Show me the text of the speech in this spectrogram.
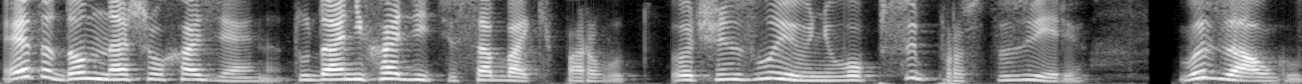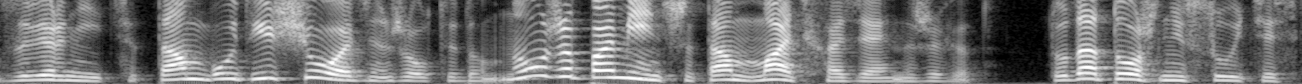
Это дом нашего хозяина. Туда не ходите, собаки порвут. Очень злые у него псы, просто звери. Вы за угол заверните, там будет еще один желтый дом, но уже поменьше, там мать хозяина живет. Туда тоже не суйтесь.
